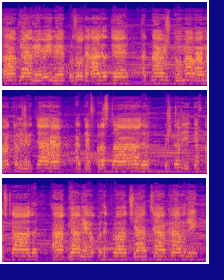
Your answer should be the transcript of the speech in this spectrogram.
ताभ्यामेवैने प्रसूत आदत्ते। अग्ना विष्णो मा वामवक्रमिषमित्याह अग्निः पुरस्ताद्। विष्णुर्यज्ञः पश्चात् ताभ्यामेव प्रतिप्रोच्याच्याग्रामति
